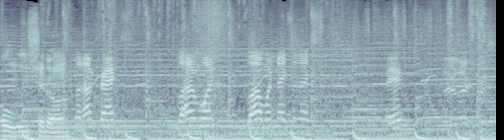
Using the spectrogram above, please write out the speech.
Holy shit on. Blood on cracks. Blood on one. Blood on one. Nice and nice. Fair. Clear left first.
